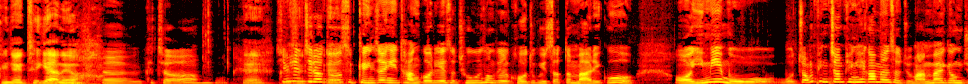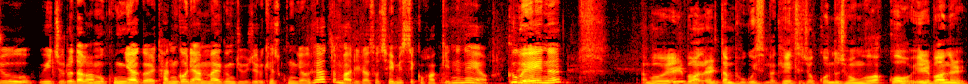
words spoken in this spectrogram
굉장히 특이하네요. 어, 그쵸. 네, 심심치라도 그래서, 굉장히 단거리에서 좋은 성적을 거두고 있었던 말이고, 어, 이미 뭐, 뭐, 점핑 점핑 해가면서 좀 안말경주 위주로다가 한번 공략을, 단거리 안말경주 위주로 계속 공략을 해왔던 말이라서 재밌을 것 같기는 해요. 그 네. 외에는, 예. 뭐 1번을 일단 보고 있습니다. 게이트 조건도 좋은 것 같고 1번을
